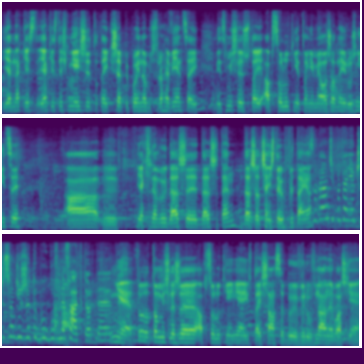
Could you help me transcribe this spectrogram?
jednak jest, jak jesteś mniejszy, to tej krzepy powinno być trochę więcej, więc myślę, że tutaj absolutnie to nie miało żadnej różnicy. A y, jaki tam był dalszy, dalszy ten, dalsza część tego pytania? Zadałam Ci pytanie, czy sądzisz, że to był główny faktor? Te, Nie, to, to myślę, że absolutnie nie i tutaj szanse były wyrównane właśnie.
